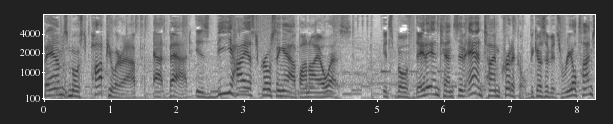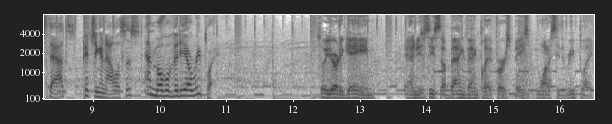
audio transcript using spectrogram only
BAM's most popular app, At Bat, is the highest grossing app on iOS. It's both data intensive and time critical because of its real time stats, pitching analysis, and mobile video replay. So you're at a game and you see some bang bang play at first base, you want to see the replay.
